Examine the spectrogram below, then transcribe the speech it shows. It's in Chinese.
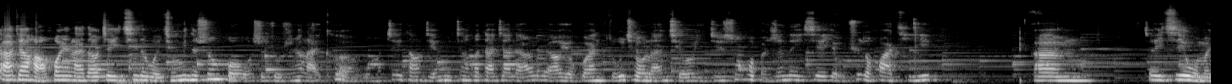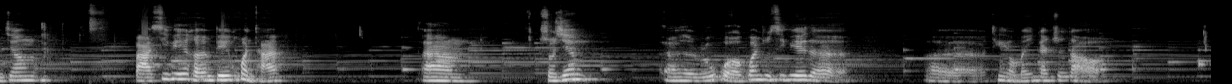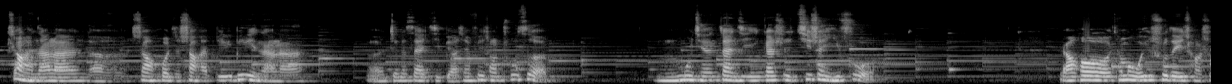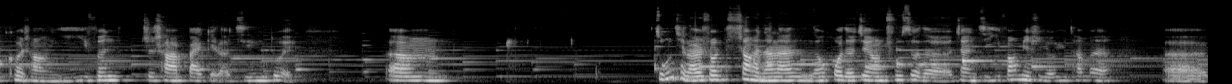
大家好，欢迎来到这一期的伪球迷的生活，我是主持人莱克。我们这一档节目将和大家聊一聊有关足球、篮球以及生活本身的一些有趣的话题。嗯，这一期我们将把 CBA 和 NBA 混谈。嗯，首先，呃，如果关注 CBA 的呃听友们应该知道，上海男篮呃上或者上海哔哩哔哩男篮呃这个赛季表现非常出色。嗯，目前战绩应该是七胜一负，然后他们唯一输的一场是客场以一分之差败给了吉林队。嗯，总体来说，上海男篮能获得这样出色的战绩，一方面是由于他们，呃，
